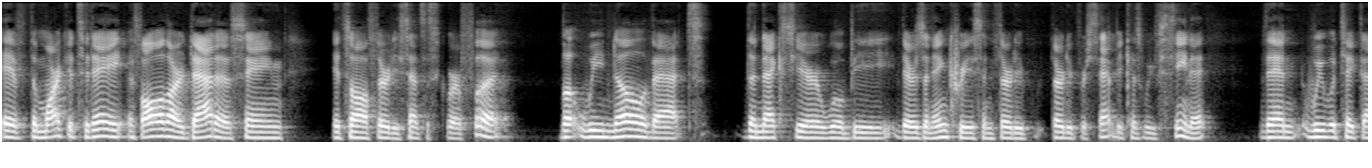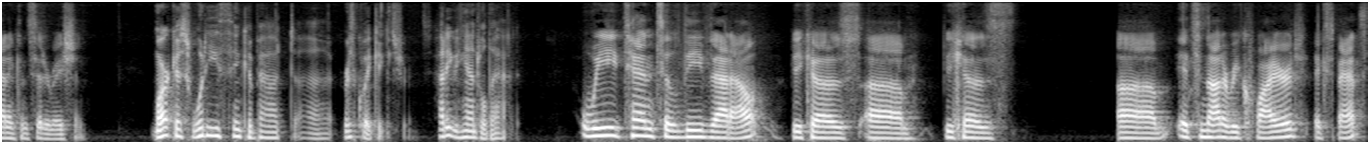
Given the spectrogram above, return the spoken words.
if the market today, if all our data is saying it's all 30 cents a square foot, but we know that the next year will be there's an increase in 30 percent because we've seen it, then we would take that in consideration. Marcus, what do you think about uh, earthquake insurance? How do you handle that? We tend to leave that out because um, because um, it's not a required expense.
